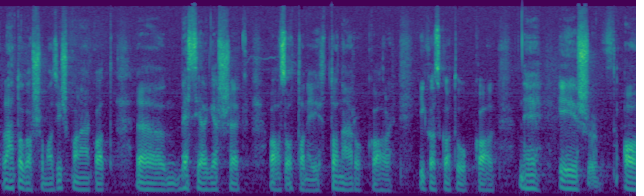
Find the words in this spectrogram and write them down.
látogassam az iskolákat, beszélgessek az ottani tanárokkal, igazgatókkal, és a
